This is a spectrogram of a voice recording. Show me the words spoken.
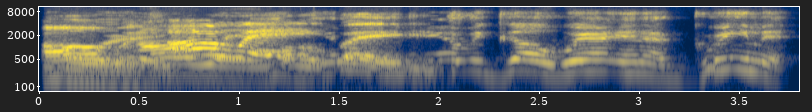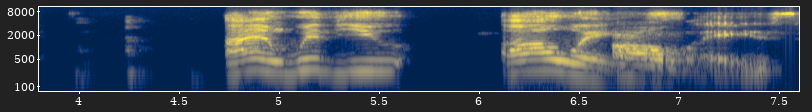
always. Always. always. Here we go. We're in agreement. I am with you always. Always.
